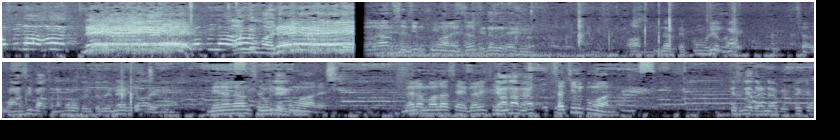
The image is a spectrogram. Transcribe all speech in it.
अपना हक अपना हक सचिन कुमार है सर। इधर आप इधर देखो मुझे। वहाँ से बात ना करो इधर देने इधर देना मेरा नाम सचिन कुमार है। मैं रमाला सहकारी क्या नाम है? सचिन कुमार। किस लिए धरने बैठे क्या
